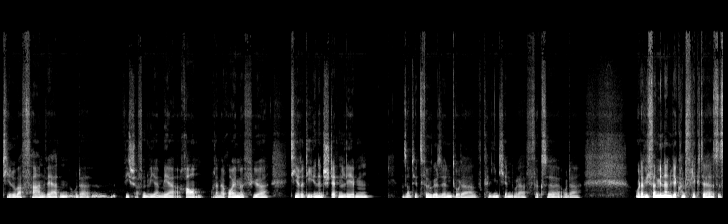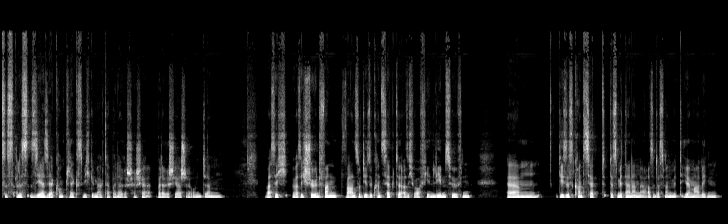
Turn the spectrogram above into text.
Tiere überfahren werden oder wie schaffen wir mehr Raum oder mehr Räume für Tiere, die in den Städten leben. Also ob es jetzt Vögel sind oder Kaninchen oder Füchse oder, oder wie vermindern wir Konflikte. Also es ist alles sehr, sehr komplex, wie ich gemerkt habe bei der Recherche. Bei der Recherche. Und ähm, was, ich, was ich schön fand, waren so diese Konzepte. Also ich war auf vielen Lebenshöfen. Ähm, dieses Konzept des Miteinander, also dass man mit ehemaligen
